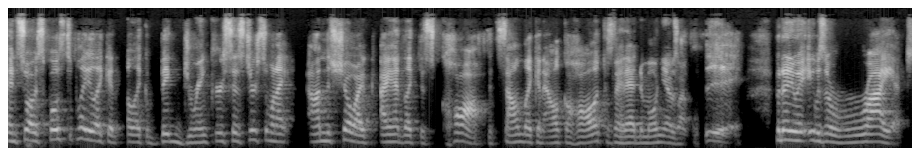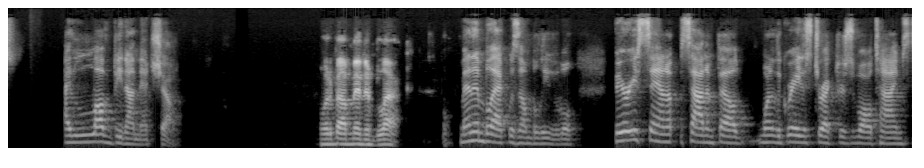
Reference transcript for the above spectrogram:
and so I was supposed to play like a like a big drinker sister. So when I on the show, I, I had like this cough that sounded like an alcoholic because I had pneumonia. I was like, Ugh. but anyway, it was a riot. I love being on that show. What about Men in Black? Men in Black was unbelievable. Barry Sonnenfeld, one of the greatest directors of all times.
